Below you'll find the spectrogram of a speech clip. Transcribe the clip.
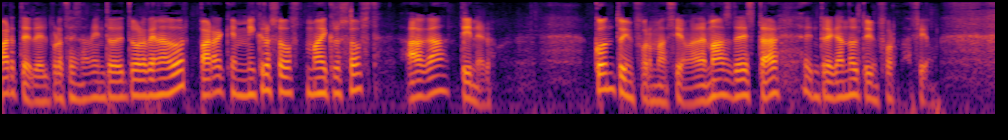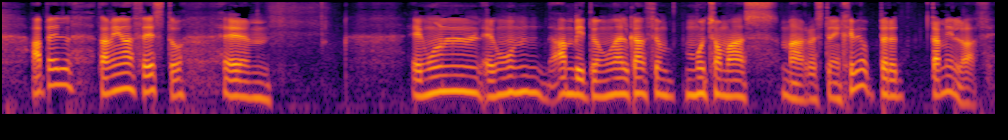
parte del procesamiento de tu ordenador para que Microsoft, Microsoft haga dinero con tu información, además de estar entregando tu información. Apple también hace esto em, en, un, en, un, ámbito, en un alcance mucho más, más restringido, pero también lo hace.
